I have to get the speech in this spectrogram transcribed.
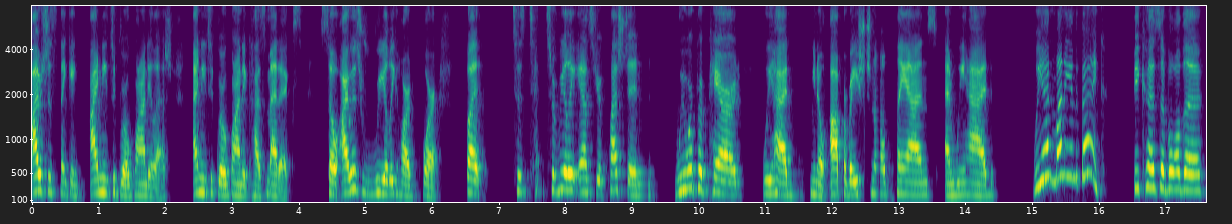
I was just thinking, I need to grow Grande Lash. I need to grow Grande Cosmetics. So I was really hardcore. But to to really answer your question, we were prepared. We had, you know, operational plans and we had we had money in the bank because of all the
